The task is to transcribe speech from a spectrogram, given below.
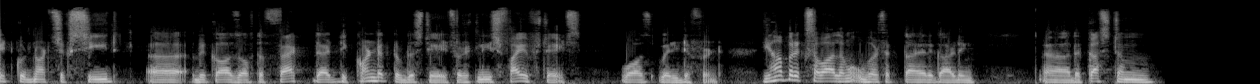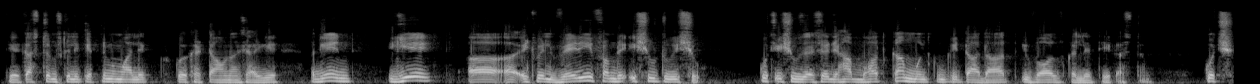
it could not succeed because of the fact that the conduct of the states or at least five states was very یہاں پر ایک سوال ہم ابھر سکتا ہے ریگارڈنگ دا کسٹم کہ کسٹمس کے لیے کتنے ممالک کو اکٹھا ہونا چاہیے اگین یہ it will vary from the issue to issue کچھ ایشوز ایسے جہاں بہت کم ملکوں کی تعداد ایوالو کر لیتی ہے کسٹم کچھ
